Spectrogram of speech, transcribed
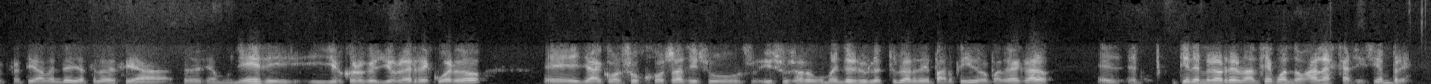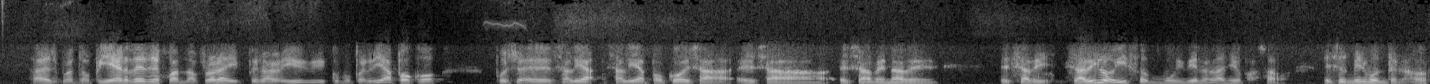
efectivamente ya te lo decía, te lo decía Muñiz y, y yo creo que yo le recuerdo eh, ya con sus cosas y sus y sus argumentos y sus lecturas de partido. Porque, claro, es- eh, tiene menos relevancia cuando ganas casi siempre, ¿sabes? Cuando pierdes es cuando aflora, y, pero y, y como perdía poco, pues eh, salía salía poco esa esa esa vena de, de Xavi. Xavi lo hizo muy bien el año pasado, es el mismo entrenador.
